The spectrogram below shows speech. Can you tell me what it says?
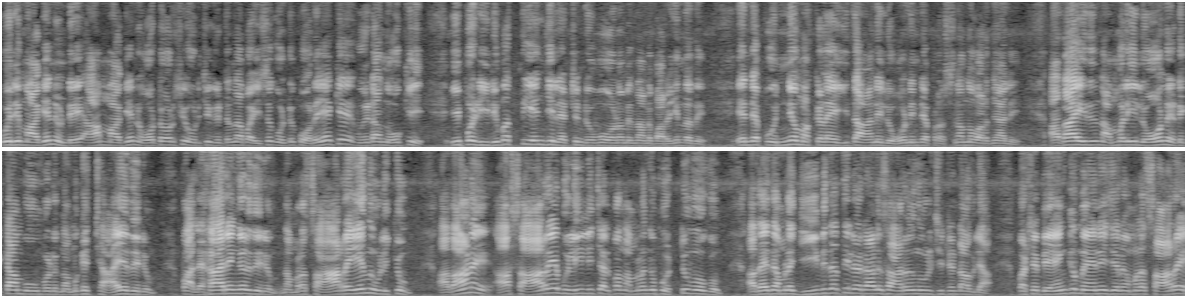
ഒരു മകനുണ്ട്. ആ മകൻ ഓട്ടോറിക്ഷ ഓടിച്ച് കിട്ടുന്ന പൈസ കൊണ്ട് കുറേയൊക്കെ വീടാൻ നോക്കി ഇപ്പോൾ ഇരുപത്തിയഞ്ച് ലക്ഷം രൂപ വേണമെന്നാണ് പറയുന്നത്. എന്റെ പൊന്നു മക്കളെ ഇതാണ് ലോണിന്റെ പ്രശ്നം എന്ന് പറഞ്ഞാൽ അതായത് നമ്മൾ ഈ ലോൺ എടുക്കാൻ പോകുമ്പോഴും നമുക്ക് ചായ തരും പലഹാരങ്ങൾ തരും നമ്മളെ സാറേന്ന് വിളിക്കും. അതാണ് ആ സാറേ വിളിയിൽ ചിലപ്പോൾ നമ്മളങ്ങ് പെട്ടുപോകും. അതായത് നമ്മളെ ജീവിതത്തിൽ ഒരാൾ സാറ് എന്ന് വിളിച്ചിട്ടുണ്ടാവില്ല. പക്ഷേ ബാങ്ക് മാനേജർ നമ്മളെ സാറേ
